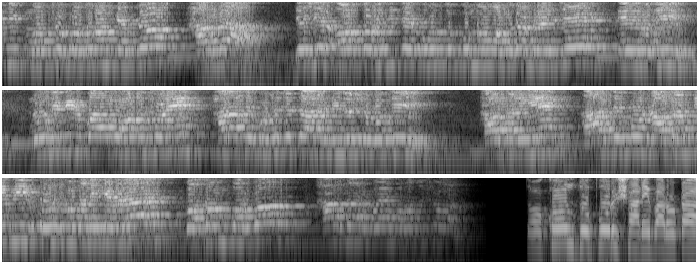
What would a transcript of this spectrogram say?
প্রাকৃতিক মৎস্য প্রজনন কেন্দ্র হালদা। দেশের অর্থনীতিতে গুরুত্বপূর্ণ অবদান রয়েছে এই নদীর। নদীটির ভয়াবহ হারাতে বসেছে তার নিজস্ব গতি। হালদা নিয়ে আজ দেখুন রাউজান টিভির অনুসন্ধানী ক্যামেরার প্রথম পর্ব, হালদার ভয়াবহ তখন দুপুর সাড়ে বারোটা,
